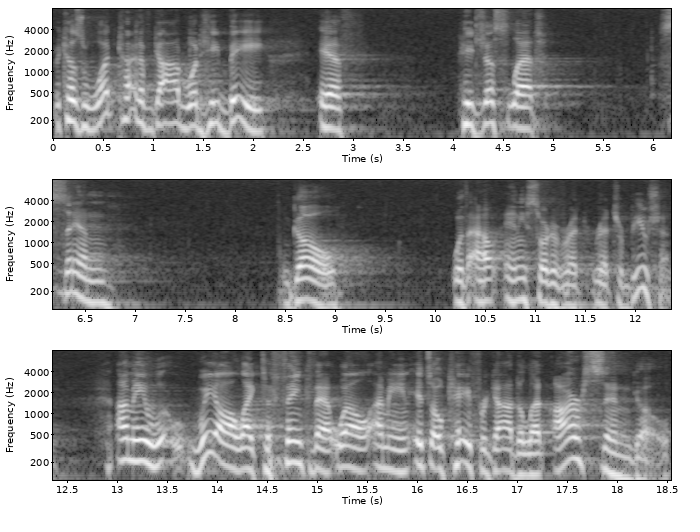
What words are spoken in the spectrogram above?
Because what kind of God would he be if he just let sin go without any sort of ret- retribution. I mean, we all like to think that, well, I mean, it's okay for God to let our sin go.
